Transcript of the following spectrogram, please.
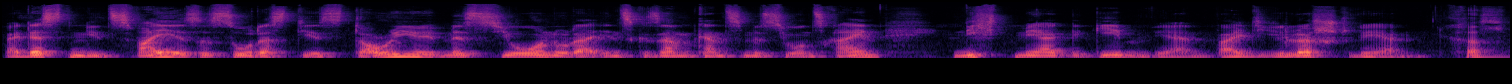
Bei Destiny 2 ist es so, dass die Story-Mission oder insgesamt ganze Missionsreihen nicht mehr gegeben werden, weil die gelöscht werden. Krass.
